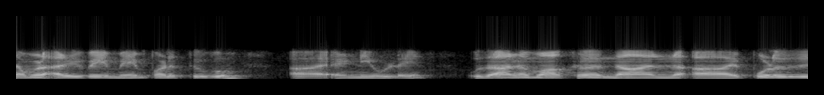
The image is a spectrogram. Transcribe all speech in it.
தமிழ் அறிவை மேம்படுத்தவும் எண்ணியுள்ளேன். உதாரணமாக நான் ஆஹ், இப்பொழுது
